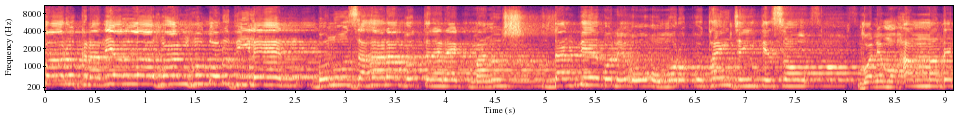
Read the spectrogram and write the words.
ফারুক রাদি দৌড় দিলেন। বনু জাহারা গোত্রের এক মানুষ ডাক দিয়ে বলে, ও ওমর, কোথায় যাইতেছ? বলে, মোহাম্মদের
